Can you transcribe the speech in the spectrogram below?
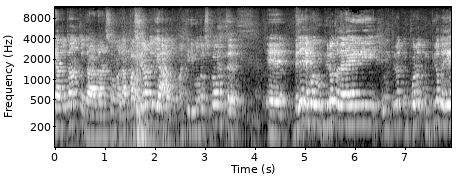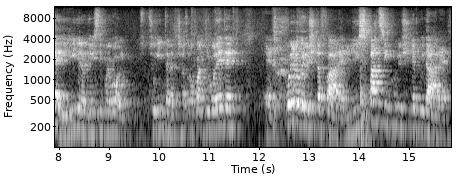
ammirato tanto da, da, insomma, da appassionato di auto, ma anche di motorsport, eh, vedere poi un pilota, rally, un, pilota, un pilota, di rally, i video li avete visti pure voi su internet, ce ne sono quanti volete, eh, quello che riuscite a fare, gli spazi in cui riuscite a guidare,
